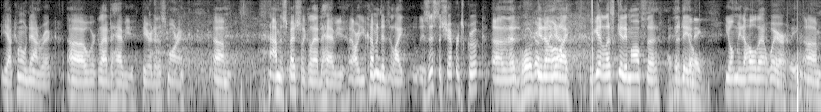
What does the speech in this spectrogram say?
Yeah, come on down, Rick. Uh, we're glad to have you here this morning. Um, I'm especially glad to have you. Are you coming to like? Is this the shepherd's crook? Uh, that, gonna you know, like, we get, let's get him off the, the deal. gonna- You want me to hold that where? Um,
